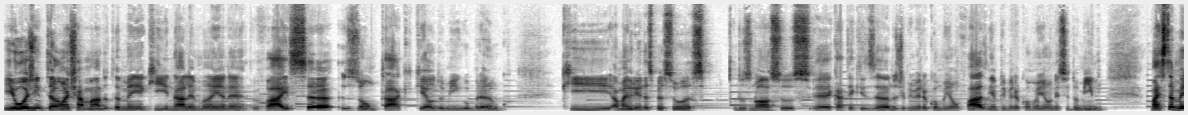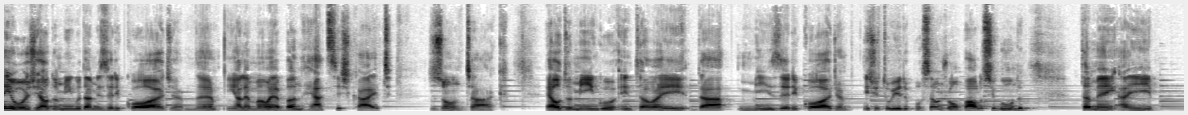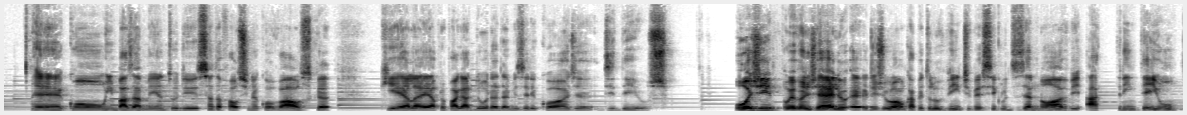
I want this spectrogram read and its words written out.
E hoje, então, é chamado também aqui na Alemanha, né, Weissa Sonntag, que é o Domingo Branco, que a maioria das pessoas dos nossos é, catequizandos de primeira comunhão fazem a primeira comunhão nesse domingo, mas também hoje é o Domingo da Misericórdia, né? Em alemão é Barmherzigkeit, Sonntag. É o domingo, então, aí da misericórdia, instituído por São João Paulo II, também aí é, com o embasamento de Santa Faustina Kowalska, que ela é a propagadora da misericórdia de Deus. Hoje o evangelho é de João, capítulo 20, versículo 19 a 31,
